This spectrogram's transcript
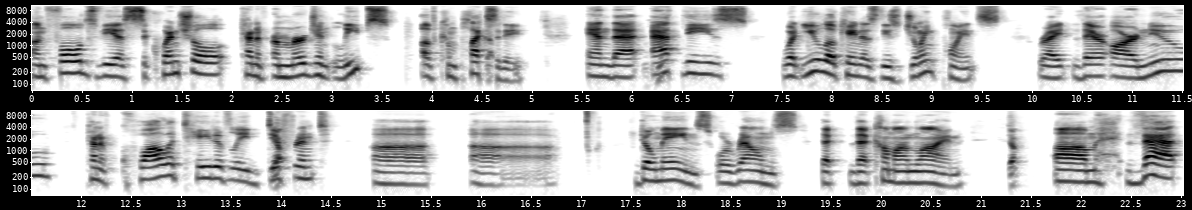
unfolds via sequential kind of emergent leaps of complexity and that mm-hmm. at these what you locate as these joint points right there are new kind of qualitatively different uh uh domains or realms that that come online yep. um, that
